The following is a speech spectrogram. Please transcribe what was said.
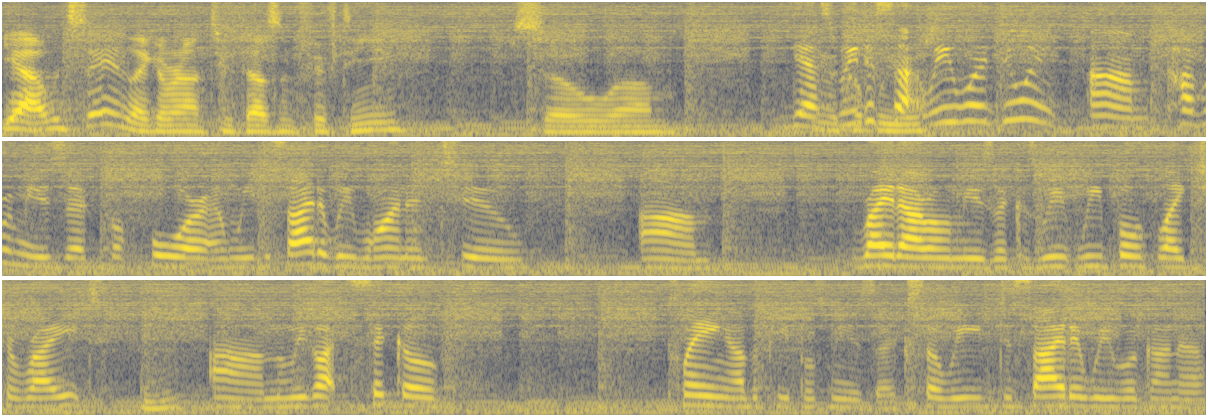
Yeah, I would say like around 2015. So, um, Yes, we decided we were doing um, cover music before, and we decided we wanted to um, write our own music because we, we both like to write, Mm-hmm. um, and we got sick of playing other people's music. So we decided we were gonna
